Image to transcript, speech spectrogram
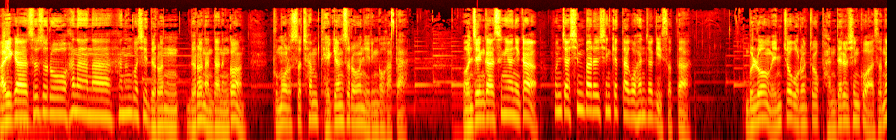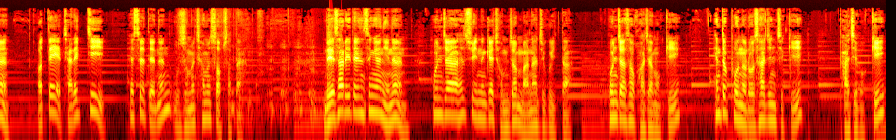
아이가 스스로 하나하나 하는 것이 늘어, 늘어난다는 건 부모로서 참 대견스러운 일인 것 같다. 언젠가 승현이가 혼자 신발을 신겠다고 한 적이 있었다. 물론 왼쪽 오른쪽 반대로 신고 와서는 어때 잘했지 했을 때는 웃음을 참을 수 없었다. 네 살이 된 승현이는 혼자 할 수 있는 게 점점 많아지고 있다. 혼자서 과자 먹기, 핸드폰으로 사진 찍기, 바지 벗기,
